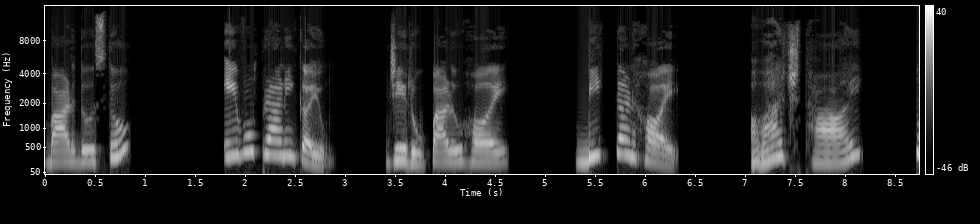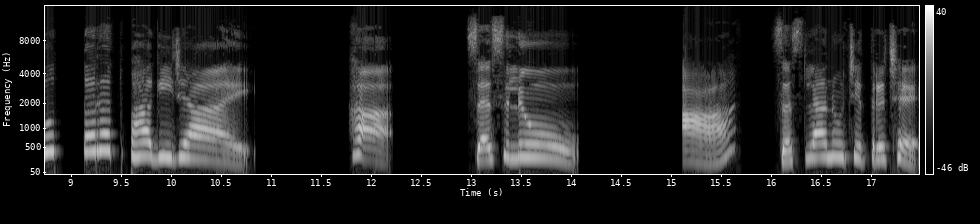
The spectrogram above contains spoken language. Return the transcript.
બાળ દોસ્તો એવું પ્રાણી કયું જે રૂપાળું હોય, બીકણ હોય, અવાજ થાય તો તરત ભાગી જાય. હા, સસલું. આ સસલાનું ચિત્ર છે.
